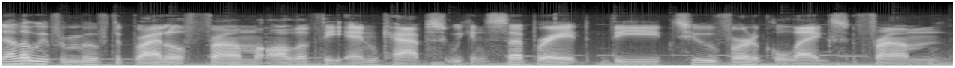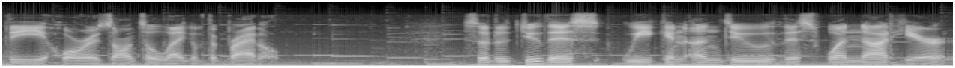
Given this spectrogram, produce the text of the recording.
Now that we've removed the bridle from all of the end caps, we can separate the two vertical legs from the horizontal leg of the bridle. So to do this, we can undo this one knot here,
